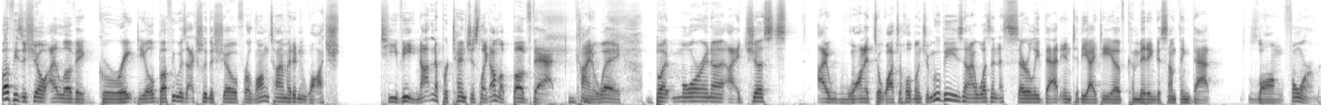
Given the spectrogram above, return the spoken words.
Buffy's a show I love a great deal. Buffy was actually the show for a long time I didn't watch TV, not in a pretentious like I'm above that kind of way, but more in a I just I wanted to watch a whole bunch of movies and I wasn't necessarily that into the idea of committing to something that long form.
